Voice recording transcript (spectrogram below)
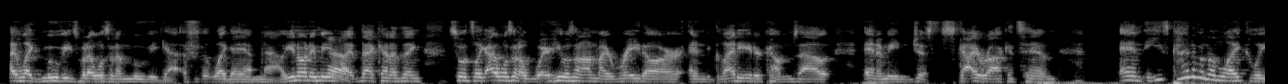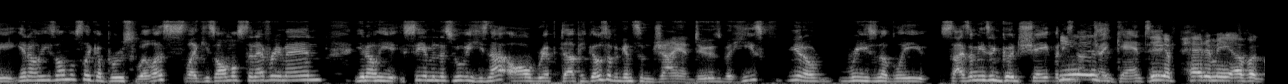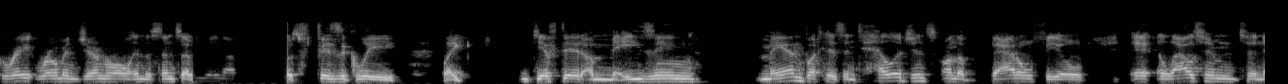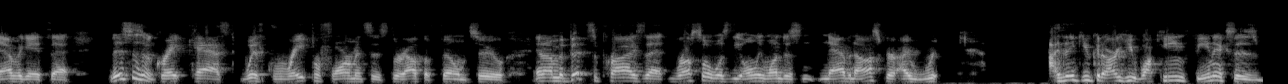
I liked movies, but I wasn't a movie guy like I am now. You know what I mean? Yeah. Like, that kind of thing. So it's like I wasn't aware. He wasn't on my radar, and Gladiator comes out, and I mean, just skyrockets him and he's kind of an unlikely, you know, he's almost like a Bruce Willis, like he's almost an everyman. You know, he see him in this movie, he's not all ripped up. He goes up against some giant dudes, but he's, you know, reasonably sized. I mean, he's in good shape, but he he's not gigantic. The epitome of a great Roman general in the sense of he was physically like gifted, amazing man, but his intelligence on the battlefield it allows him to navigate that this is a great cast with great performances throughout the film too. And I'm a bit surprised that Russell was the only one to nab an Oscar. I re- I think you could argue Joaquin Phoenix's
